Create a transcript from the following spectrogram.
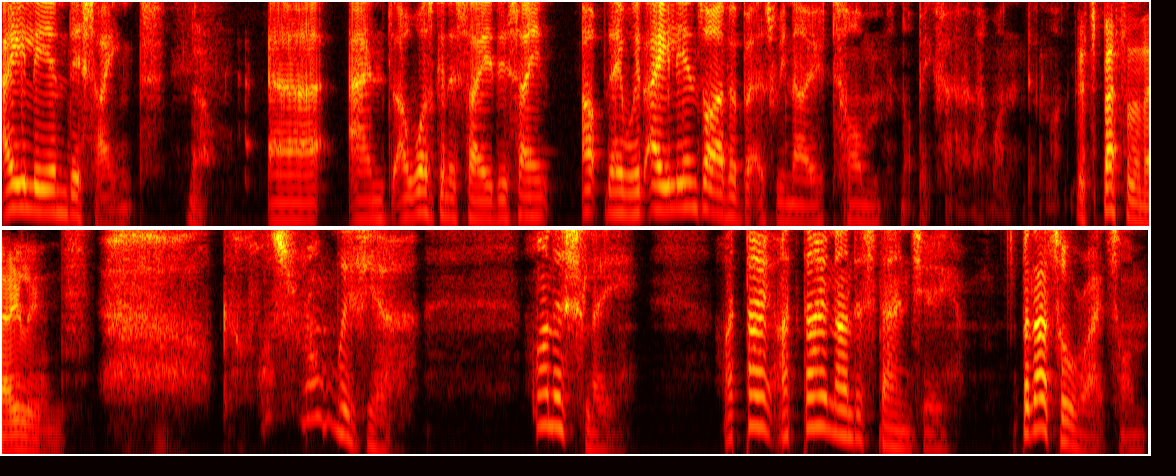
Alien, this ain't. No. Uh, and I was going to say this ain't up there with Aliens either, but as we know, Tom not a big fan of that one. Like it's better than Aliens. Oh God, what's wrong with you? Honestly. I don't I don't understand you. But that's all right, Tom.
